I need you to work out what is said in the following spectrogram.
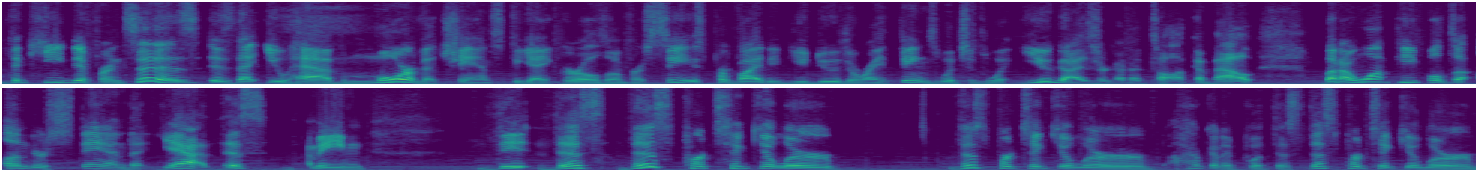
the key difference is is that you have more of a chance to get girls overseas provided you do the right things which is what you guys are going to talk about. But i want people to understand that yeah this i mean the this this particular this particular how can i put this? This particular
